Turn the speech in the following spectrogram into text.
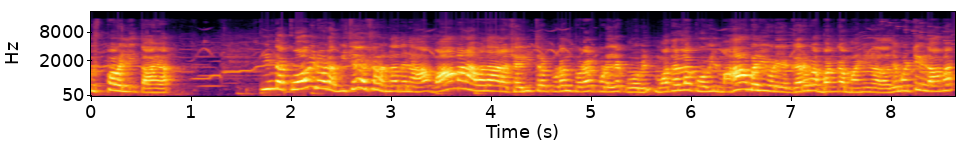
புஷ்பவல்லி தாயார். இந்த கோவிலோட விசேஷம் என்னதுன்னா வாமன அவதார சரித்திரத்துடன் தொடர்புடைய கோவில். முதல்ல கோவில் மகாபலியுடைய கர்வ பங்கம் பண்ணினது அது மட்டும் இல்லாமல்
